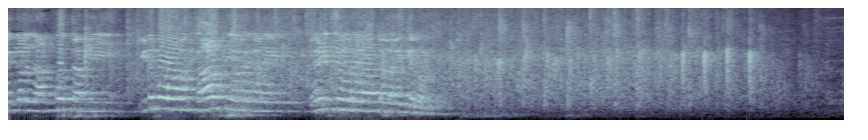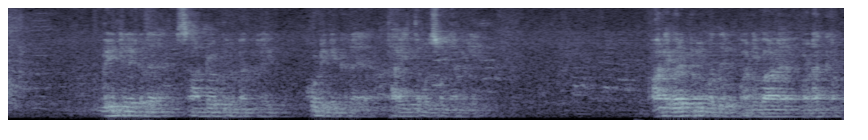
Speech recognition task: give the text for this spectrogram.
எங்களது அன்பு தம்பி இடுபவனம் கார்த்தி அவர்களை எழுச்சி உரையாற்ற அழைக்கிறோம். வீட்டில் இருக்கிற சான்றோர் பெருமக்களே கூடி நிற்கிற தாய் தமிழ் சொந்தங்களே அனைவருக்கும் எமது பணிவான வணக்கம்.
